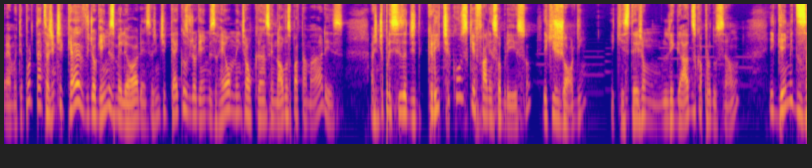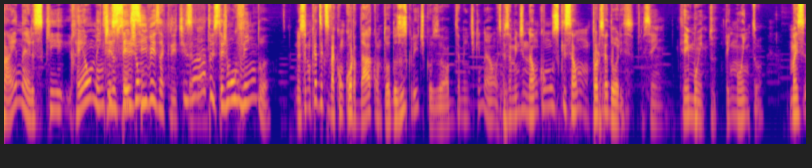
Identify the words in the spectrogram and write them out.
É muito importante. Se a gente quer videogames melhores, se a gente quer que os videogames realmente alcancem novos patamares, a gente precisa de críticos que falem sobre isso e que joguem e que estejam ligados com a produção e game designers que realmente Sejam estejam sensíveis à crítica. Exato, estejam ouvindo. Isso não quer dizer que você vai concordar com todos os críticos, obviamente que não. Especialmente não com os que são torcedores. Sim, tem muito. Tem muito. Mas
